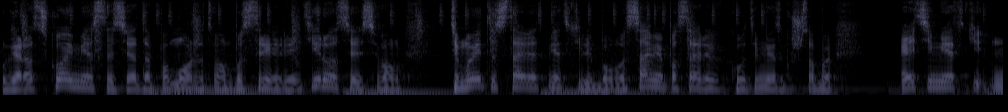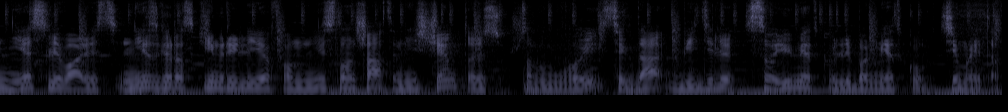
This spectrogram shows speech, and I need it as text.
В городской местности это поможет вам быстрее ориентироваться, если вам тиммейты ставят метки, либо вы сами поставили какую-то метку, чтобы эти метки не сливались ни с городским рельефом, ни с ландшафтом, ни с чем. То есть, чтобы вы всегда видели свою метку, либо метку тиммейтов.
